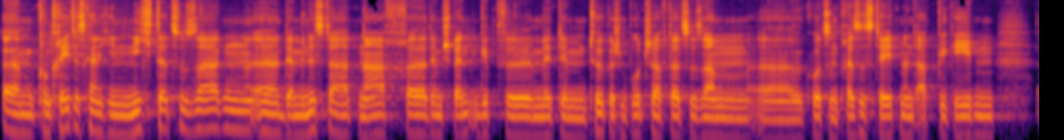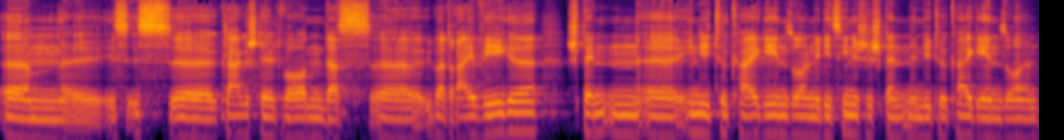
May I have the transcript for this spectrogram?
Ähm, Konkretes kann ich Ihnen nicht dazu sagen. Äh, der Minister hat nach äh, dem Spendengipfel mit dem türkischen Botschafter zusammen äh, kurz ein Pressestatement abgegeben. Ähm, es ist äh, klargestellt worden, dass äh, über drei Wege Spenden äh, in die Türkei gehen sollen, medizinische Spenden in die Türkei gehen sollen.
